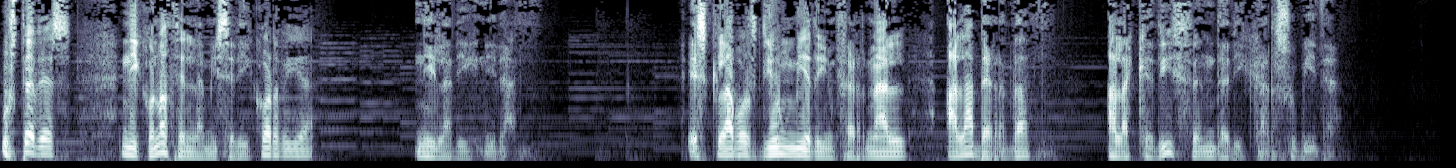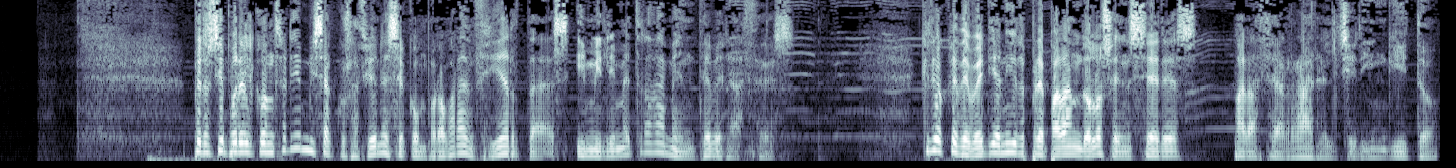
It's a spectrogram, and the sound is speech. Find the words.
Ustedes ni conocen la misericordia ni la dignidad. Esclavos de un miedo infernal a la verdad a la que dicen dedicar su vida. Pero si por el contrario mis acusaciones se comprobaran ciertas y milimetradamente veraces, creo que deberían ir preparando los enseres para cerrar el chiringuito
